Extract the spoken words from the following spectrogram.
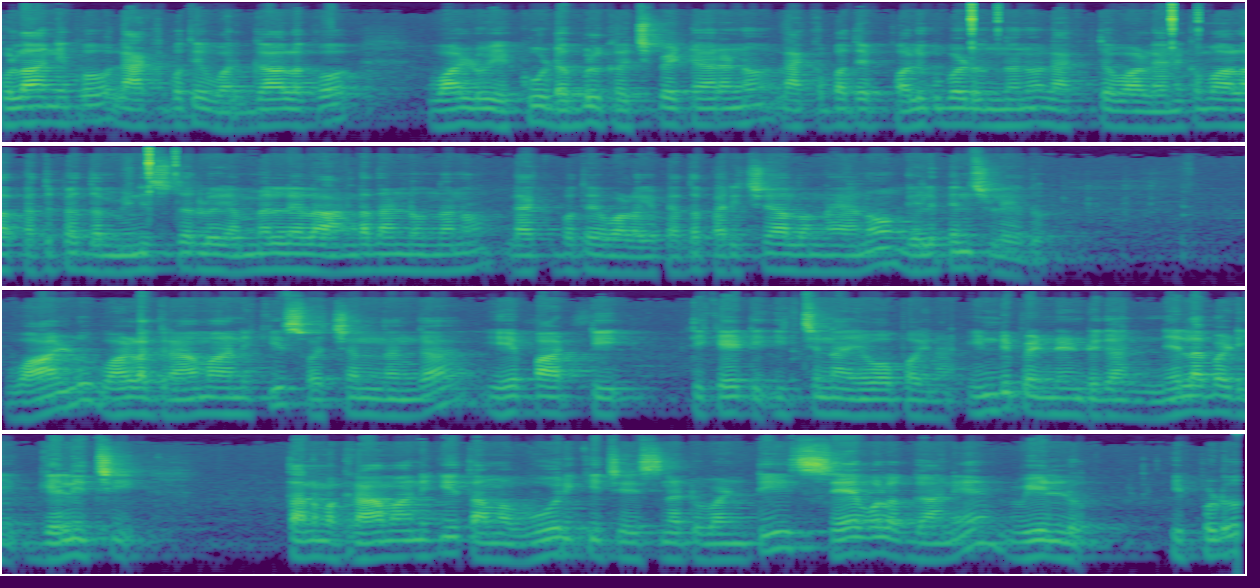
కులానికో లేకపోతే వర్గాలకో వాళ్ళు ఎక్కువ డబ్బులు ఖర్చు పెట్టారనో లేకపోతే పలుకుబడి ఉందనో లేకపోతే వాళ్ళ వెనక వాళ్ళ పెద్ద పెద్ద మినిస్టర్లు ఎమ్మెల్యేల అండదండ ఉందనో లేకపోతే వాళ్ళకి పెద్ద పరిచయాలు ఉన్నాయనో గెలిపించలేదు. వాళ్ళు వాళ్ళ గ్రామానికి స్వచ్ఛందంగా ఏ పార్టీ టికెట్ ఇచ్చినా ఇవ్వకపోయినా ఇండిపెండెంట్గా నిలబడి గెలిచి తమ గ్రామానికి తమ ఊరికి చేసినటువంటి సేవలకు గానే వీళ్ళు ఇప్పుడు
